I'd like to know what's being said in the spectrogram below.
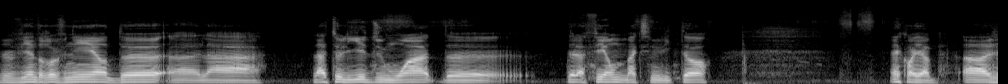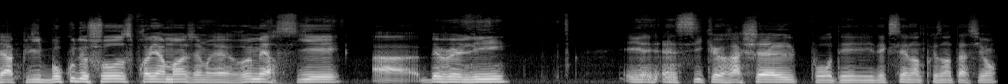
je viens de revenir de euh, la l'atelier du mois de de la firme Maxime Victor Incroyable. Euh, j'ai appris beaucoup de choses. Premièrement, j'aimerais remercier euh, Beverly et ainsi que Rachel pour des d'excellentes présentations.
